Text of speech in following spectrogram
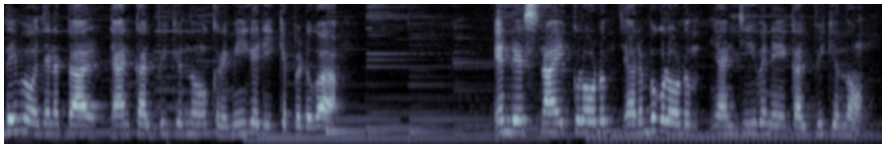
ദൈവവചനത്താൽ ഞാൻ കൽപ്പിക്കുന്നു ക്രമീകരിക്കപ്പെടുക. എന്റെ സ്നായുക്കളോടും ഞരമ്പുകളോടും ഞാൻ ജീവനെ കൽപ്പിക്കുന്നു.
